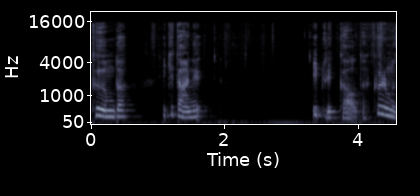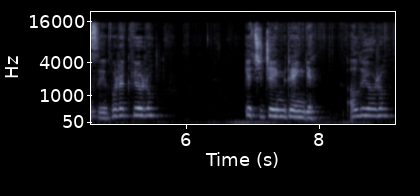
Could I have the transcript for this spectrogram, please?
Tığımda iki tane iplik kaldı. Kırmızıyı bırakıyorum. Geçeceğim rengi alıyorum.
